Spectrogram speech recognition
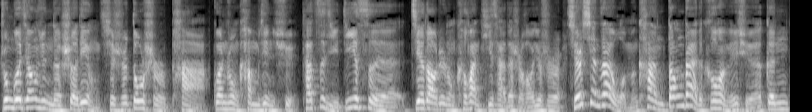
中国将军的设定，其实都是怕观众看不进去。他自己第一次接到这种科幻题材的时候，就是其实现在我们看当代的科幻文学跟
